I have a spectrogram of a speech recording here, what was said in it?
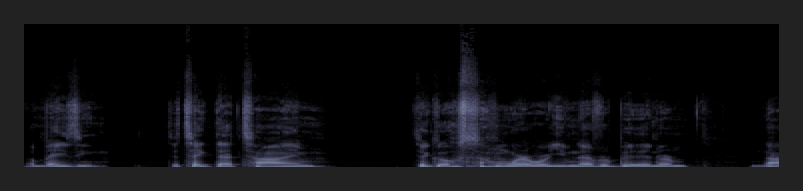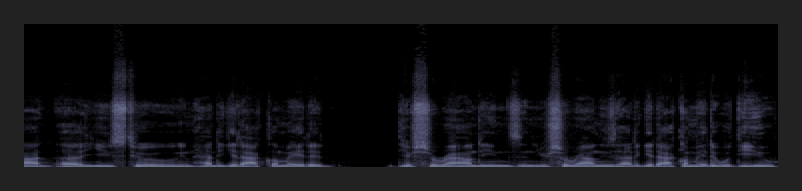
amazing to take that time to go somewhere where you've never been or not uh, used to and had to get acclimated with your surroundings and your surroundings had to get acclimated with you.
